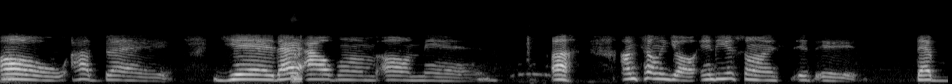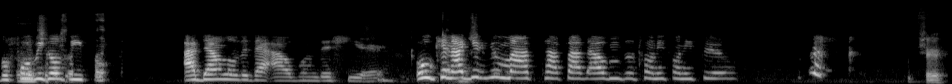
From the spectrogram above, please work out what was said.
Oh, I bet. Yeah, that album. Oh man. Uh, I'm telling y'all, India Shawn is it. That before we go deeper, I downloaded that album this year. Oh, can I give you my top five albums of 2022? Sure.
